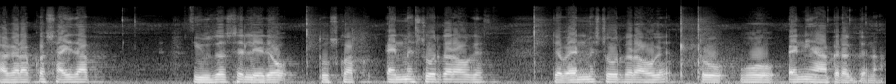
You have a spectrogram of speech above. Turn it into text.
अगर आपका साइज़ आप यूज़र से ले रहे हो तो उसको आप एन में स्टोर कराओगे। जब एन में स्टोर कराओगे तो वो एन यहाँ पे रख देना।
